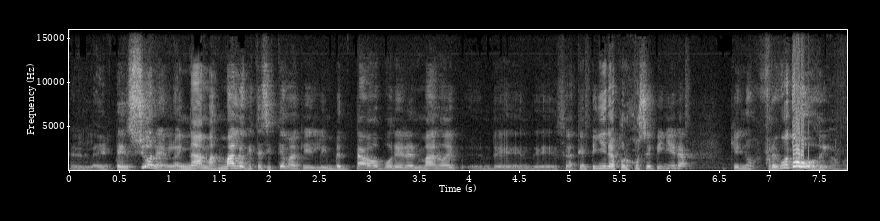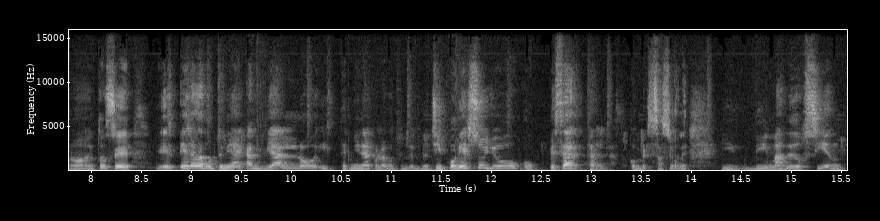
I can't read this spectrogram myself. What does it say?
en en pensiones, no hay nada más malo que este sistema que el inventado por el hermano de, de- de Sebastián Piñera, por José Piñera, que nos fregó a todos, digamos, ¿no? Entonces, es- era la oportunidad de cambiarlo y terminar con la cuestión de Pinochet. Y por eso yo empecé a dar charlas, conversaciones, y di más de 200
